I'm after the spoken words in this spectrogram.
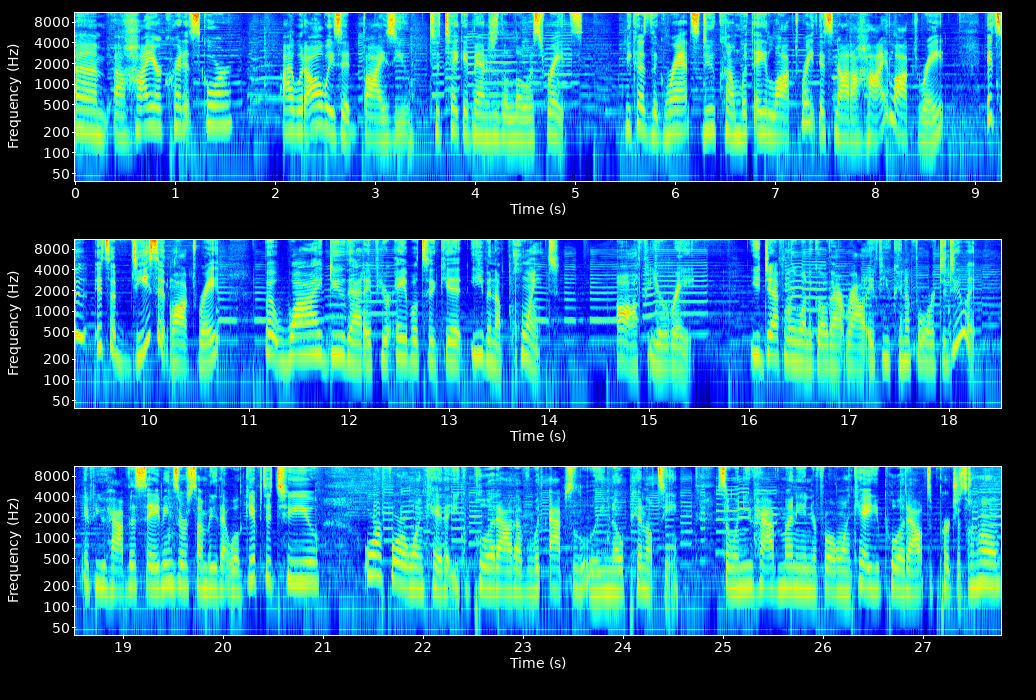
um, a higher credit score, I would always advise you to take advantage of the lowest rates because the grants do come with a locked rate. It's not a high locked rate. It's a it's a decent locked rate, but why do that if you're able to get even a point off your rate? You definitely want to go that route if you can afford to do it if you have the savings or somebody that will gift it to you, or 401k that you can pull it out of with absolutely no penalty. So when you have money in your 401k, you pull it out to purchase a home,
